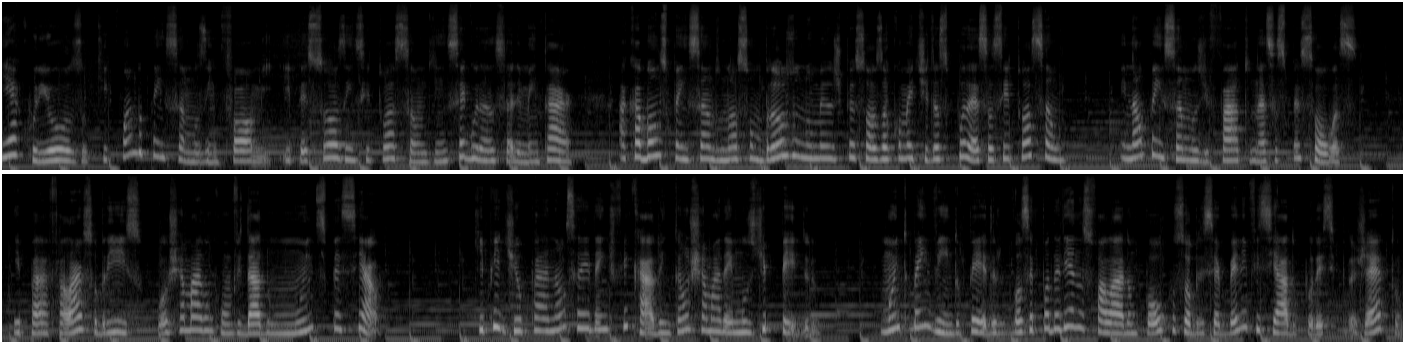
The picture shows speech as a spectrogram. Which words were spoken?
E é curioso que quando pensamos em fome e pessoas em situação de insegurança alimentar, acabamos pensando no assombroso número de pessoas acometidas por essa situação, e não pensamos de fato nessas pessoas. E para falar sobre isso, vou chamar um convidado muito especial, que pediu para não ser identificado, então chamaremos de Pedro. Muito bem-vindo, Pedro. Você poderia nos falar um pouco sobre ser beneficiado por esse projeto?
